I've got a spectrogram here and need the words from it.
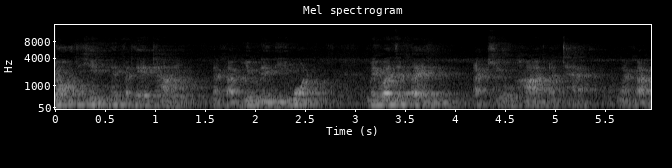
ยอดฮิตในประเทศไทยนะครับอยู่ในนี้หมด ไม่ว่าจะเป็น acute heart attack นะครับ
